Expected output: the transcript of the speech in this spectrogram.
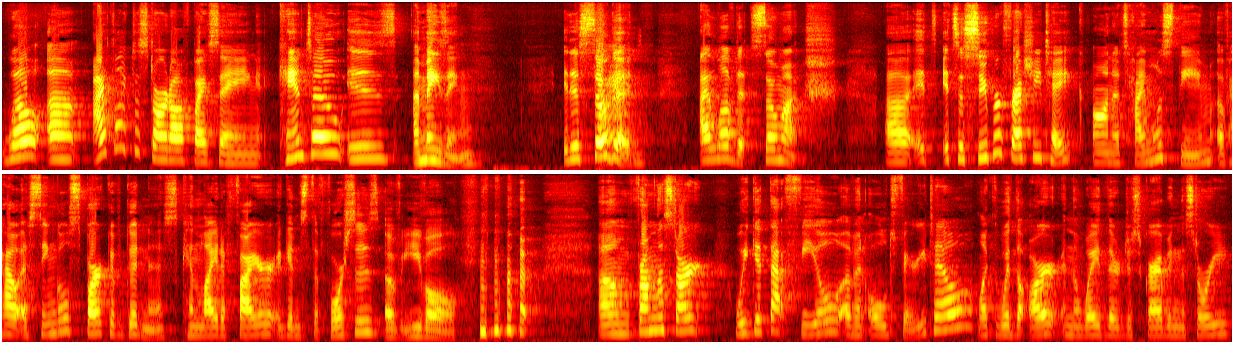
Well, uh, I'd like to start off by saying Canto is amazing. It is so right? good. I loved it so much. Uh, it's, it's a super freshy take on a timeless theme of how a single spark of goodness can light a fire against the forces of evil. um, from the start, we get that feel of an old fairy tale, like with the art and the way they're describing the story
